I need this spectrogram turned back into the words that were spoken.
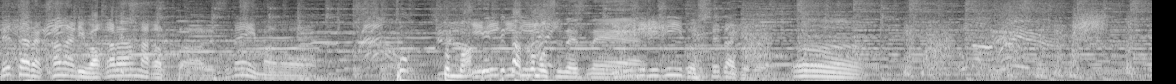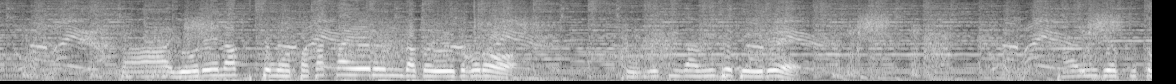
出たらかなりわからなかったですね今のと負けてたかもしれないですね。ギリギリリードしてたけど。うん。さあ寄れなくても戦えるんだというところ。鈴木が見せている。体力と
